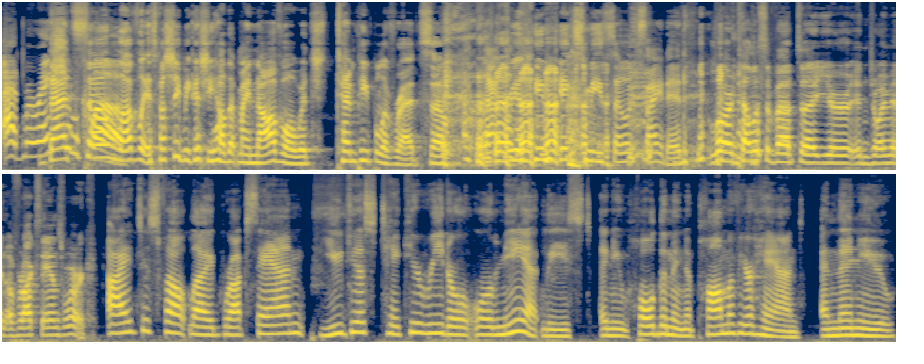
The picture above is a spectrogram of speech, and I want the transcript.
admiration That's so lovely, especially because she held up my novel, which 10 people have read. So that really makes me so excited. Laura, tell us about uh, your enjoyment of Roxane's work. I just felt like, Roxane, you just take your reader, or me at least, and you hold them in the palm of your hand, and then you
